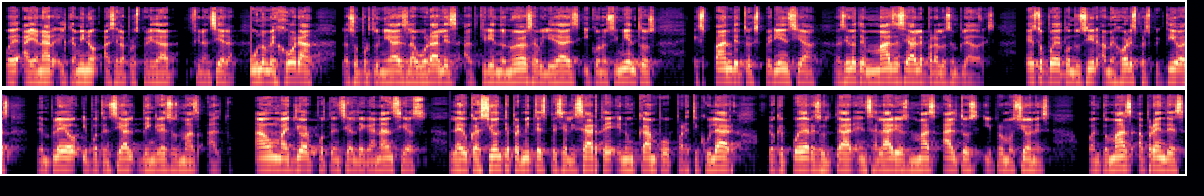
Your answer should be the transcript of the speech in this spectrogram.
puede allanar el camino hacia la prosperidad financiera. Uno, mejora las oportunidades laborales adquiriendo nuevas habilidades y conocimientos. Expande tu experiencia, haciéndote más deseable para los empleadores. Esto puede conducir a mejores perspectivas de empleo y potencial de ingresos más alto a un mayor potencial de ganancias. La educación te permite especializarte en un campo particular, lo que puede resultar en salarios más altos y promociones. Cuanto más aprendes,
